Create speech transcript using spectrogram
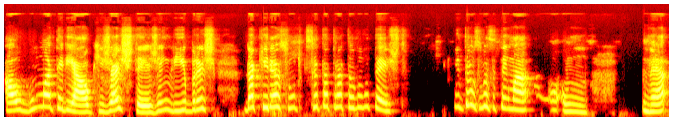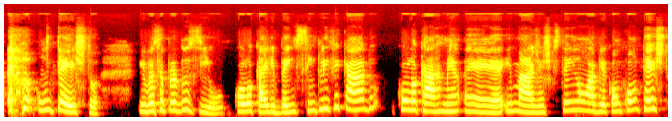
algum material que já esteja em Libras daquele assunto que você está tratando no texto. Então, se você tem uma, um, né, um texto e você produziu, colocar ele bem simplificado, colocar é, imagens que tenham a ver com o contexto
